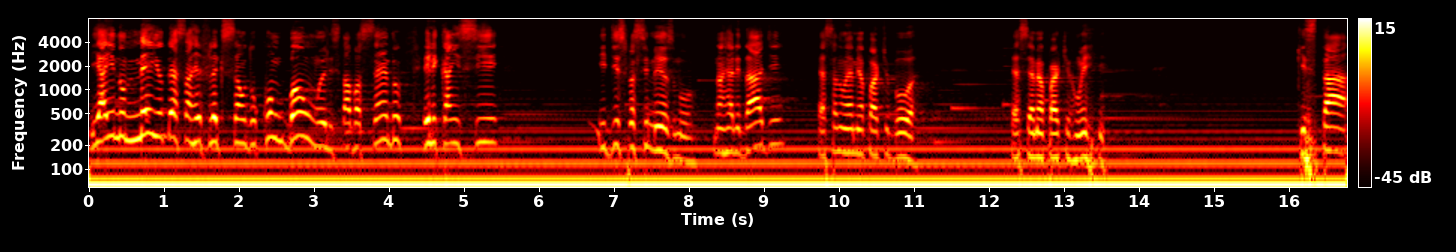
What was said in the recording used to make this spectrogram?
E aí, no meio dessa reflexão do quão bom ele estava sendo, ele cai em si e diz para si mesmo: na realidade, essa não é a minha parte boa, essa é a minha parte ruim, que está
